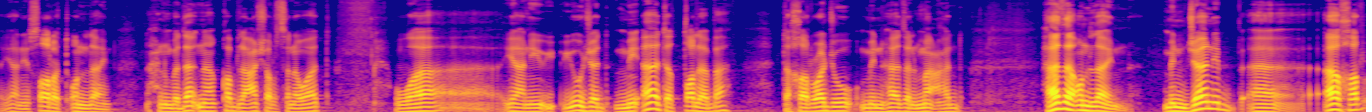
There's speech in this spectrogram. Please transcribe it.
يعني صارت أونلاين. نحن بدأنا قبل عشر سنوات ويعني يوجد مئات الطلبة تخرجوا من هذا المعهد. هذا أونلاين. من جانب آه، آخر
